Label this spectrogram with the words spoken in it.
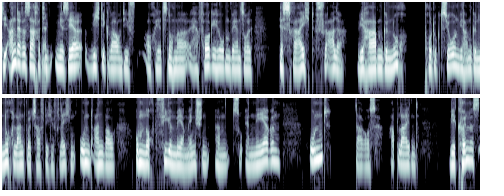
Die andere Sache, ja. die mir sehr wichtig war und die auch jetzt nochmal hervorgehoben werden soll, es reicht für alle. Wir haben genug Produktion, wir haben genug landwirtschaftliche Flächen und Anbau, um noch viel mehr Menschen ähm, zu ernähren. Und daraus ableitend, wir können es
